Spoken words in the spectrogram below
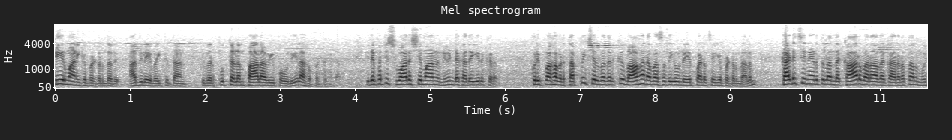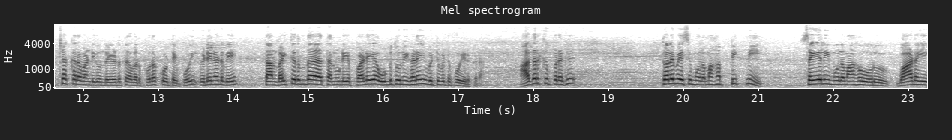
தீர்மானிக்கப்பட்டிருந்தது. அதிலே வைத்துத்தான் இவர் புத்தளம் பாலாவி பகுதியில் அகப்பட்டிருக்கிறார் இதை பற்றி சுவாரஸ்யமான நீண்ட கதை இருக்கிறது. குறிப்பாக அவர் தப்பிச் செல்வதற்கு வாகன வசதி ஒன்று ஏற்பாடு செய்யப்பட்டிருந்தாலும் கடைசி நேரத்தில் அந்த கார் வராத காரணத்தால் முச்சக்கர வண்டி ஒன்றை எடுத்து அவர் புறக்கோட்டை போய் இடைநடுவே தான் வைத்திருந்த தன்னுடைய பழைய உடுதுணிகளை விட்டுவிட்டு போயிருக்கிறார். அதற்கு பிறகு தொலைபேசி மூலமாக பிக்மி செயலி மூலமாக ஒரு வாடகை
